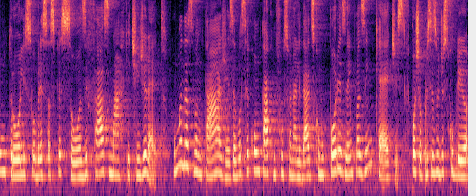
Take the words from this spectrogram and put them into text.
controle sobre essas pessoas e faz marketing direto. Uma das vantagens é você contar com funcionalidades como, por exemplo, as enquetes. Poxa, eu preciso descobrir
